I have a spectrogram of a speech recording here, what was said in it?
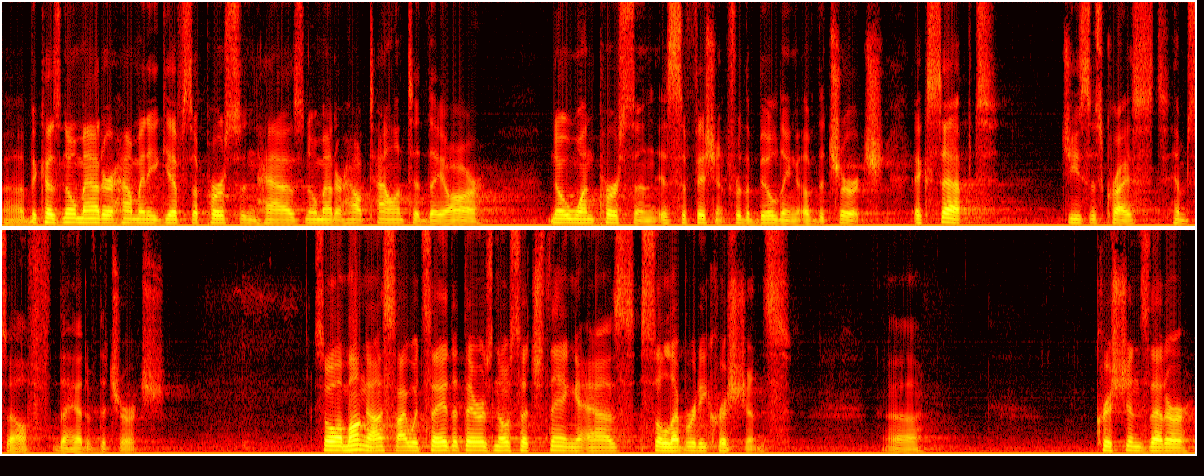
Uh, because no matter how many gifts a person has, no matter how talented they are, no one person is sufficient for the building of the church except Jesus Christ Himself, the head of the church. So, among us, I would say that there is no such thing as celebrity Christians. Uh, Christians that are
